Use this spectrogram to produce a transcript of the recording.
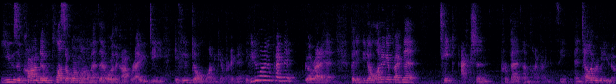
Use a condom plus a hormonal method or the copper IUD if you don't want to get pregnant. If you do want to get pregnant, go right ahead. But if you don't want to get pregnant, take action, prevent unplanned pregnancy, and tell everybody you know.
